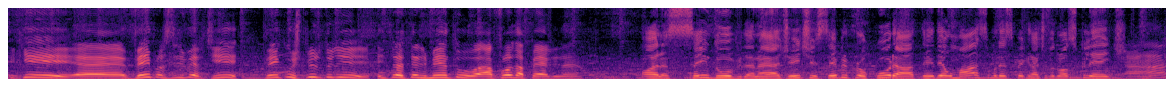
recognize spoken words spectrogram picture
e que é, vem para se divertir, vem com o espírito de entretenimento à flor da pele, né? Olha, sem dúvida, né? A gente sempre procura atender o máximo da expectativa do nosso cliente. Aham.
